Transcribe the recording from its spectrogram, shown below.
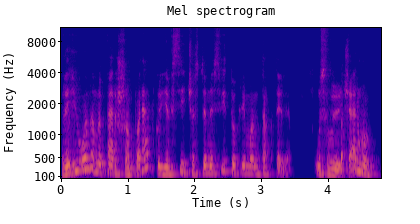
Регіонами першого порядку є всі частини світу, крім Антарктиди. У свою чергу,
